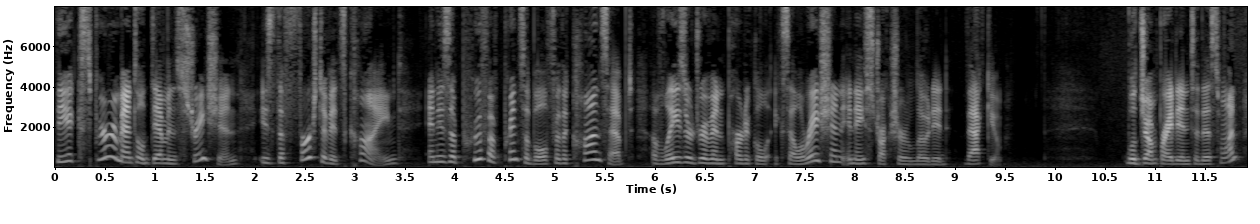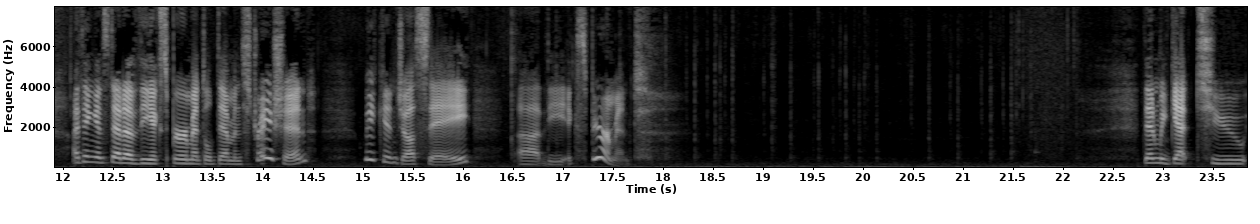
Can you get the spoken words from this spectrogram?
The experimental demonstration is the first of its kind and is a proof of principle for the concept of laser driven particle acceleration in a structure loaded vacuum we'll jump right into this one. I think instead of the experimental demonstration, we can just say uh, the experiment. Then we get to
